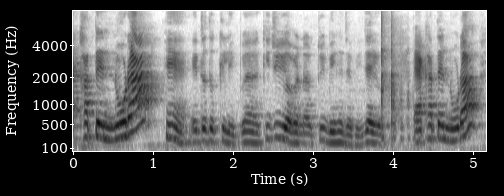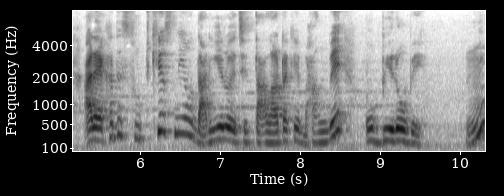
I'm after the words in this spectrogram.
এক হাতে নোড়া হ্যাঁ এটা তো ক্লিপ কিছুই হবে না, তুই ভেঙে যাবি। যাই হোক, এক হাতে নোড়া আর এক হাতে সুটকেস নিয়েও দাঁড়িয়ে রয়েছে, তালাটাকে ভাঙবে ও বেরোবে। হুম?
